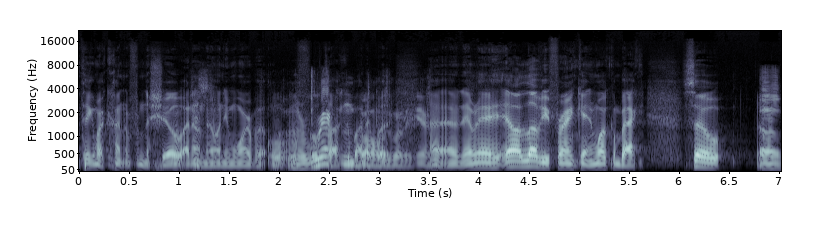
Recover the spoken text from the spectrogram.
thinking about cutting him from the show. I don't know anymore, but we'll, we'll, we'll talk about it. But, what it- yeah. uh, uh, I love you, Frank, and welcome back. So Oh,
